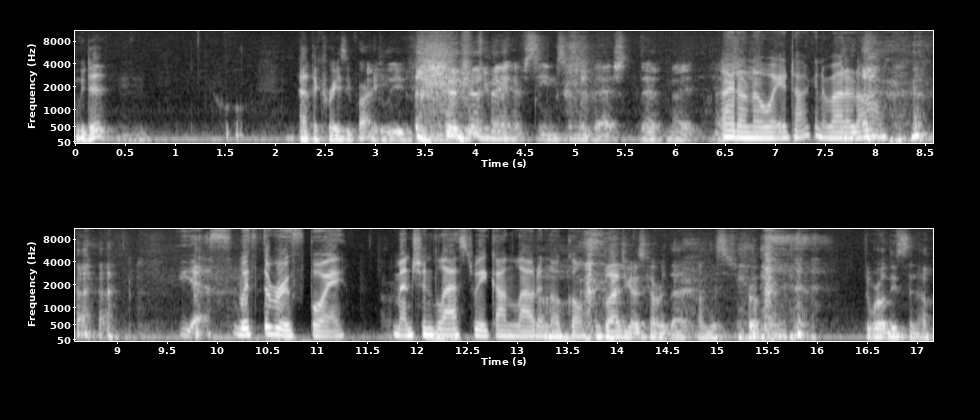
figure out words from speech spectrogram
we did Mhm. Cool. at the crazy party. I believe you may have seen some of that sh- that night. I don't know what you're talking about at all. yes, with the Roof Boy, mentioned last week on Loud and Local. I'm glad you guys covered that on this program. Yeah. The world needs to know.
